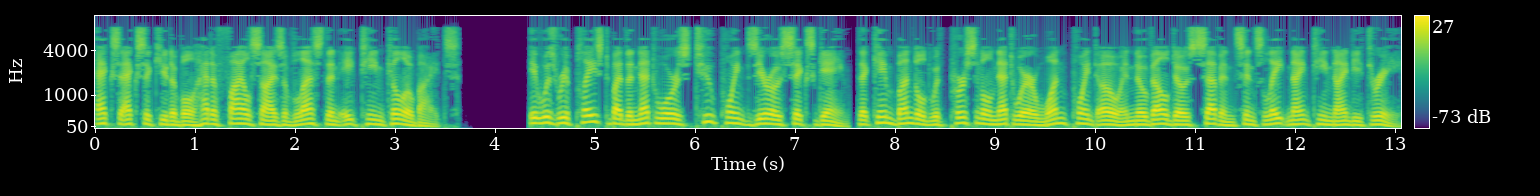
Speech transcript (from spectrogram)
X executable had a file size of less than 18 kilobytes. It was replaced by the NetWars 2.06 game, that came bundled with Personal NetWare 1.0 and Novell DOS 7 since late 1993.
